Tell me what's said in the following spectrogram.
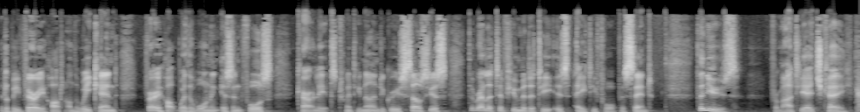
It'll be very hot on the weekend. Very hot weather warning is in force. Currently it's 29 degrees Celsius. The relative humidity is 84%. The news from RTHK.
